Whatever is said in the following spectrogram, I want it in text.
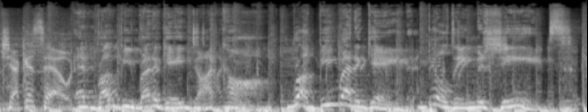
check us out at rugbyrenegade.com. Rugby Renegade, building machines.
